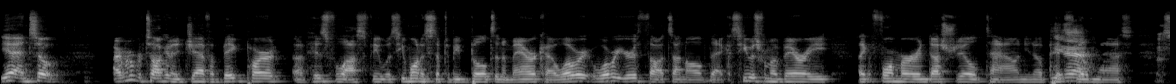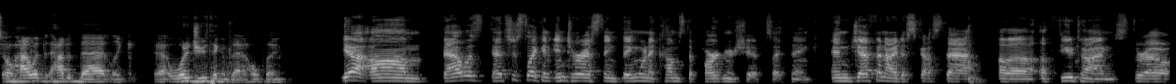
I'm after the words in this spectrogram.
Yeah, and so I remember talking to Jeff. A big part of his philosophy was he wanted stuff to be built in America. What were what were your thoughts on all of that? Because he was from a very like former industrial town, you know, Pittsfield, Mass. So how would how did that like? Uh, what did you think of that whole thing? yeah um that was that's just like an interesting thing when it comes to partnerships i think and jeff and i discussed that uh, a few times throughout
